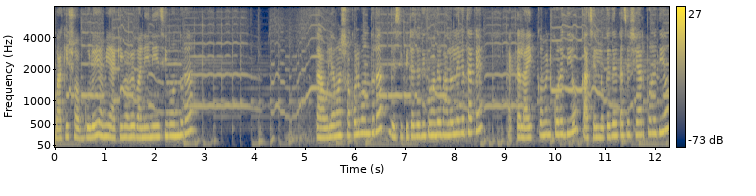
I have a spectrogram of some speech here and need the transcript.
বাকি সবগুলোই আমি একইভাবে বানিয়ে নিয়েছি, বন্ধুরা। তাহলে আমার সকল বন্ধুরা, রেসিপিটা যদি তোমাদের ভালো লেগে থাকে, একটা লাইক, কমেন্ট করে দিও, কাছের লোকেদের কাছে শেয়ার করে দিও।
